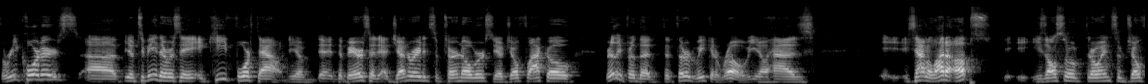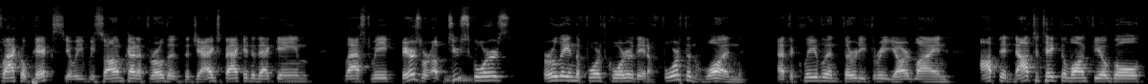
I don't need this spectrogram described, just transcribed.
three quarters. Uh, you know, to me, there was a, a, key fourth down. You know, the, the Bears had, had, generated some turnovers. You know, Joe Flacco really for the, the third week in a row, you know, has he's had a lot of ups. He's also throwing some Joe Flacco picks. You know, we, we saw him kind of throw the, the Jags back into that game last week. Bears were up two mm-hmm. scores early in the fourth quarter. They had a fourth and one at the Cleveland 33 yard line, opted not to take the long field goal.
